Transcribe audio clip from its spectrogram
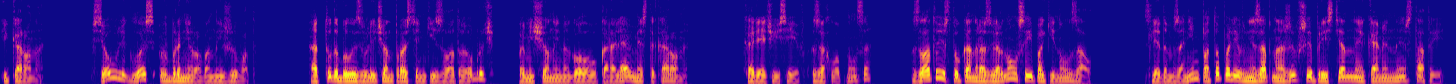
и корона. Все улеглось в бронированный живот. Оттуда был извлечен простенький золотой обруч, помещенный на голову короля вместо короны. Ходячий сейф захлопнулся, золотой стукан развернулся и покинул зал. Следом за ним потопали внезапно ожившие пристенные каменные статуи,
